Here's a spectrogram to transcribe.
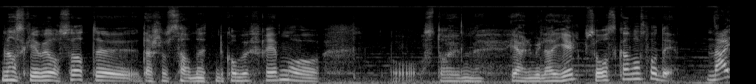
Men han skriver også at eh, dersom sannheten kommer frem, og, og Storm gjerne vil ha hjelp, så skal han få det. Nei,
